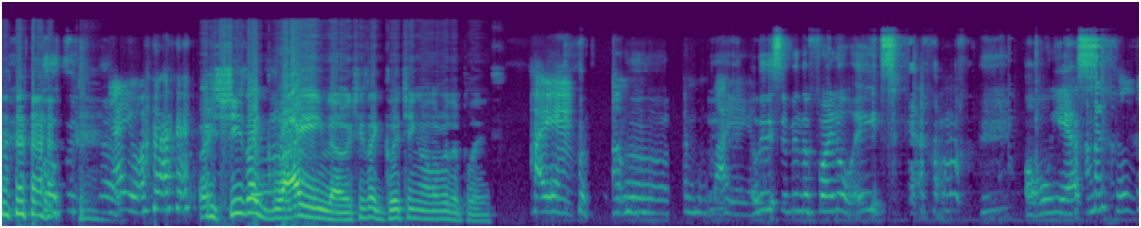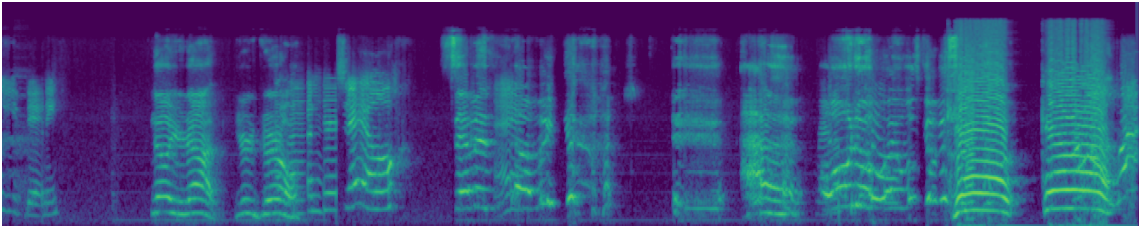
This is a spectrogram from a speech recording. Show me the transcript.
Yeah, you are. She's like lagging though. She's like glitching all over the place. I am. I'm, Uh, I'm lying. at least I'm in the final eight. oh yes. I'm gonna kill you, Danny. No, you're not. You're a girl. I'm under tail. Seven. Hey. Oh my gosh. Ah. Oh no! I almost got myself. Go! Go! What?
